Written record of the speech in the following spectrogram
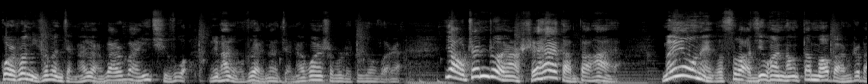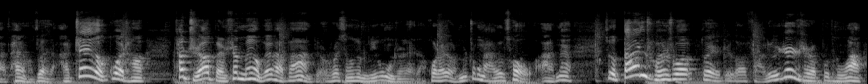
或者说你去问检察院，万万一起诉没判有罪，那检察官是不是得追究责任？要真这样，谁还敢办案呀？没有哪个司法机关能担保百分之百判有罪的啊！这个过程，他只要本身没有违法办案，比如说刑讯逼供之类的，或者有什么重大的错误啊，那就单纯说对这个法律认识不同啊。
